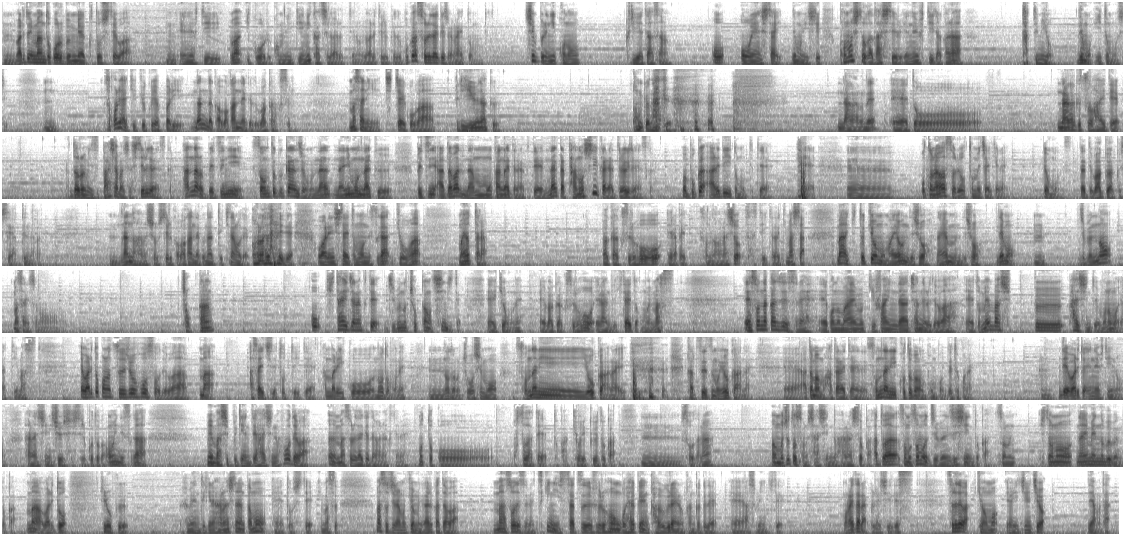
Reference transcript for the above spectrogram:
うん、割と今のところ文脈としては、うん、NFT はイコールコミュニティに価値があるっていうのを言われてるけど僕はそれだけじゃないと思ってて。シンプルにこのクリエイターさんを応援したいでもいいしこの人が出している NFT だから買ってみようでもいいと思うし、うん、そこには結局やっぱりなんだか分かんないけどワクワクする。まさにちっちゃい子が理由なく根拠なく。長野ねえっ、ー、と長靴を履いて泥水バシャバシャしてるじゃないですか。あんなの別に損得感情も何もなく別に頭で何も考えてなくてなんか楽しいからやってるわけじゃないですか、まあ、僕はあれでいいと思ってて。で、えー、大人はそれを止めちゃいけないって思うんです。だってワクワクしてやってんだから、うん、何の話をしてるか分かんなくなってきたのでこの辺りで終わりにしたいと思うんですが今日は迷ったらワクワクする方を選べそんなお話をさせていただきました。まあきっと今日も迷うんでしょう悩むんでしょう。でもうん自分のまさにその直感を期待じゃなくて自分の直感を信じて、えー、今日もね、えー、ワクワクする方を選んでいきたいと思います、えー、そんな感じでですね、えこの前向きファインダーチャンネルでは、えーと、メンバーシップ配信というものもやっています、割とこの通常放送ではまあ朝一で撮っていてあんまりこう喉もね、うん、喉の調子もそんなに良くはない。滑舌も良くはない、えー、頭も働いてないのでそんなに言葉もポンポン出てこない、うん、で割と NFT の話に終始してることが多いんですがメンバーシップ限定配信の方では、うん、まあそれだけではなくてねもっとこう子育てとか教育とかうんそうだな。まあ、もうちょっとその写真の話とかあとはそもそも自分自身とかその人の内面の部分とかまあ割と広く普遍的な話なんかも、えー、としています。まあそちらも興味がある方はまあそうですね月に1冊古本500円買うぐらいの感覚で、えー、遊びに来てもらえたら嬉しいです。それでは今日も良い一日を。ではまた。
